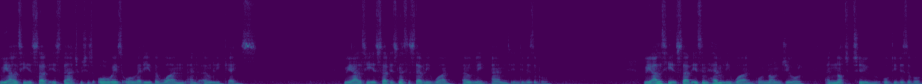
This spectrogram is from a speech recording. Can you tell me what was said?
Reality itself is that which is always already the one and only case. Reality itself is necessarily one, only, and indivisible. Reality itself is inherently one or non-dual and not two or divisible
